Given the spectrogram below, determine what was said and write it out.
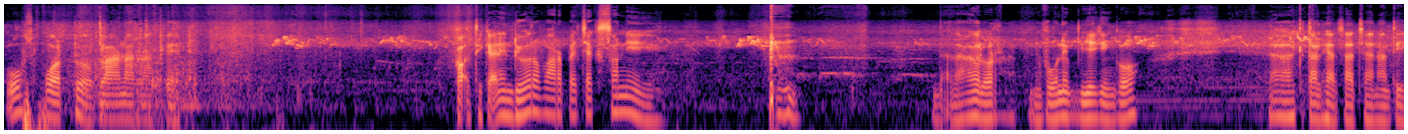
Oh, padha planar kabeh. Kok dikane ndur arep Jackson ya iki? Enggak tahu lor, infone piye iki Ya, kita lihat saja nanti.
